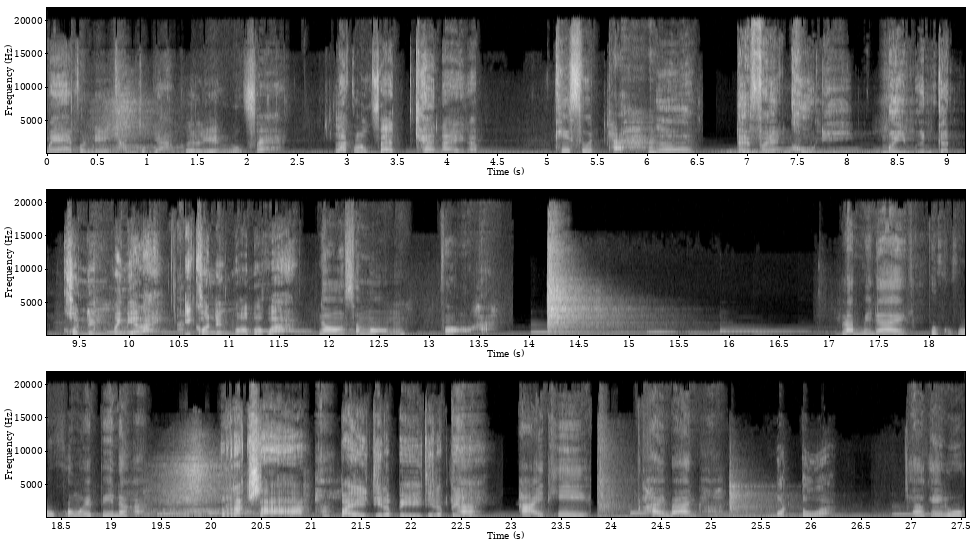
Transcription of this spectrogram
แม่คนนี้ทำทุกอย่างเพื่อเลี้ยงลูกแฝดรักลูกแฝดแค่ไหนครับ ที่สุดค่ะ นะแต่แฝดคู่นี้ไม่เหมือนกัน คนหนึ่งไม่มีอะไร อีกคนหนึ่งหมอบอกว่า น้องสมองฝ่อค่ะ รับไม่ได้พูดลูกคงไม่เป็นนะคะ รักษาค่ะ ไปทีละปีทีละปี ค่ะขายที่ขายบ้านค่ะ หมดตัว อยากให้ลูก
